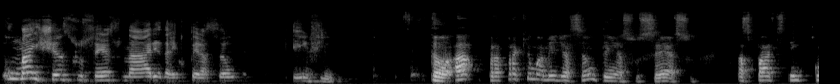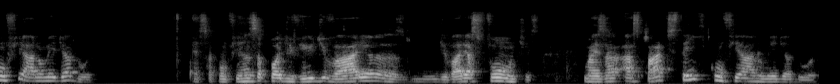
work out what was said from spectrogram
com mais chance de sucesso na área da recuperação, enfim. Então, para que uma mediação tenha sucesso, as partes têm que confiar no mediador. Essa confiança pode vir de várias, de várias fontes, mas a, as partes têm que confiar no mediador.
